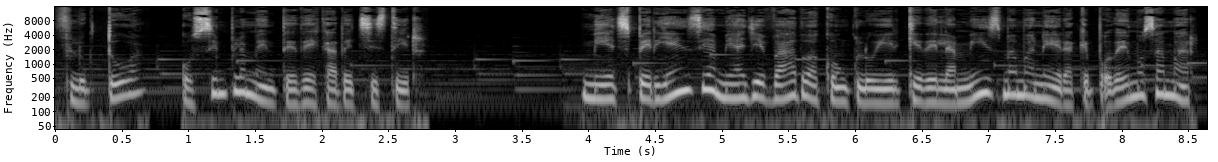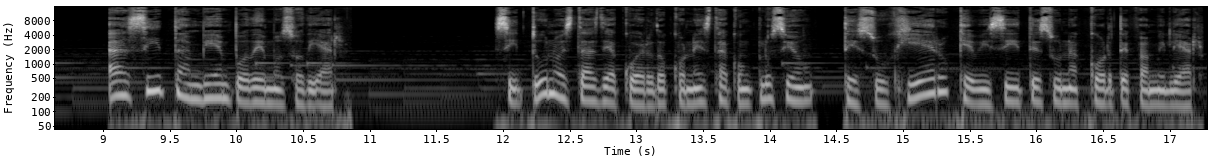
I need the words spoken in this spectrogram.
fluctúa o simplemente deja de existir. Mi experiencia me ha llevado a concluir que de la misma manera que podemos amar, así también podemos odiar. Si tú no estás de acuerdo con esta conclusión, te sugiero que visites una corte familiar.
